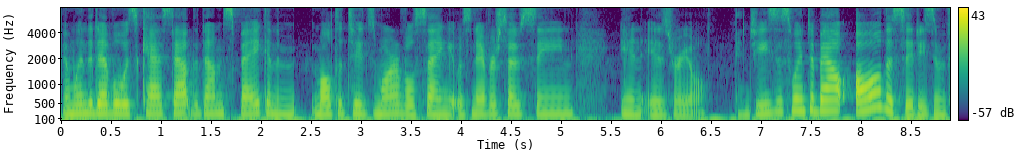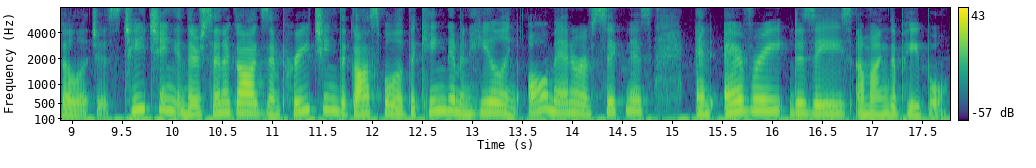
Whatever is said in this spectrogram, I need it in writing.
And when the devil was cast out, the dumb spake, and the multitudes marveled, saying, It was never so seen in Israel. And Jesus went about all the cities and villages, teaching in their synagogues and preaching the gospel of the kingdom and healing all manner of sickness and every disease among the people.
